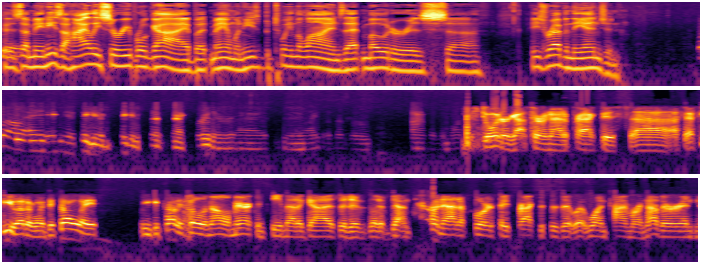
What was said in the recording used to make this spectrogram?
Because, I mean, he's a highly cerebral guy, but man, when he's between the lines, that motor is, uh, he's revving the engine. Well, and, and, you know, taking, taking a step back further, uh, you know, I remember time when Marcus Joyner got thrown out of practice. Uh, a few other ones. It's always you could probably build an All-American team out of guys that have that have gotten thrown out of Florida State practices at, at one time or another. And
